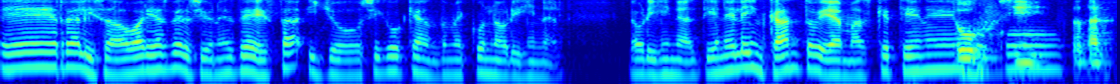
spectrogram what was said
eh, realizado varias versiones de esta y yo sigo quedándome con la original. La original tiene el encanto y además que tiene un sí, poco total.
